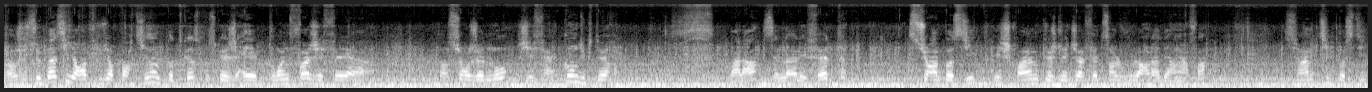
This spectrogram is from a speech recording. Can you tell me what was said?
alors, je ne sais pas s'il y aura plusieurs parties dans le podcast parce que pour une fois, j'ai fait. Euh, attention jeu de mots, j'ai fait un conducteur. Voilà, celle-là, elle est faite sur un post-it. Et je crois même que je l'ai déjà faite sans le vouloir la dernière fois. Sur un petit post-it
